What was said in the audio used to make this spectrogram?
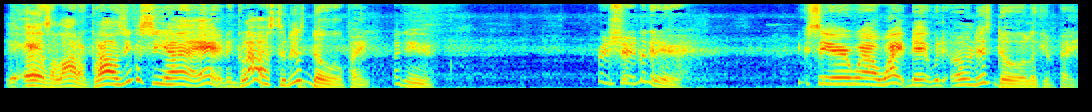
It adds a lot of gloss. You can see how I added the gloss to this dull paint. Look at here. Pretty sure, look at there. You can see everywhere I wiped that with on this door looking paint.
